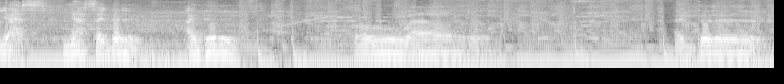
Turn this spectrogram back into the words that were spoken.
Yes! Yes, I did it! I did it! Oh wow! I did it!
